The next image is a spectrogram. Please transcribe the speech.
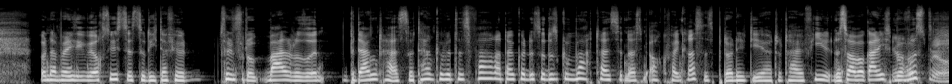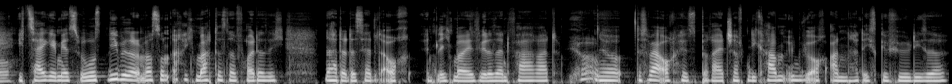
Und dann fand ich irgendwie auch süß, dass du dich dafür fünf Mal oder so bedankt hast. So, danke für das Fahrrad, danke, dass du das gemacht hast. Und da ist mir auch gefallen, krass, das bedeutet dir ja total viel. Und das war aber gar nicht ja, bewusst. Ich zeige ihm jetzt bewusst Liebe, sondern einfach so, ach, ich mache das, dann freut er sich. Dann hat er das halt auch endlich mal jetzt wieder sein Fahrrad. Ja, Ja, das war auch Hilfsbereitschaft. Und die kamen irgendwie auch an, hatte ich das Gefühl, diese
